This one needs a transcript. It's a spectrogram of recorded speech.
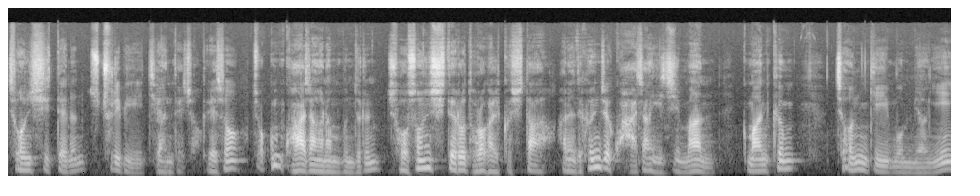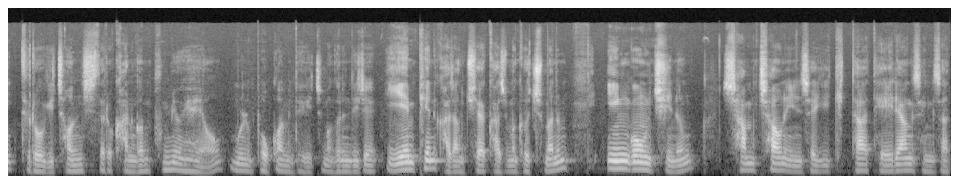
전시 때는 수출입이 제한되죠. 그래서 조금 과장을 한 분들은 조선시대로 돌아갈 것이다 하는데 그건 이제 과장이지만 그만큼 전기 문명이 들어오기 전 시대로 가는 건 분명해요. 물론 복구하면 되겠지만 그런데 이제 EMP는 가장 취약하지만 그렇지만은 인공지능 3차원 인쇄기 기타 대량 생산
